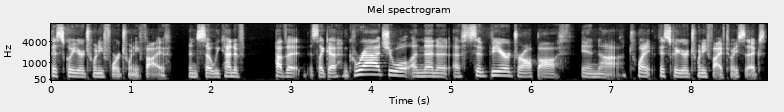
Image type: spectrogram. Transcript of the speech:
fiscal year 24 25. And so we kind of have a it's like a gradual and then a, a severe drop off in uh, 20, fiscal year 25 26.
